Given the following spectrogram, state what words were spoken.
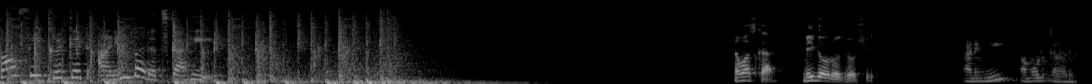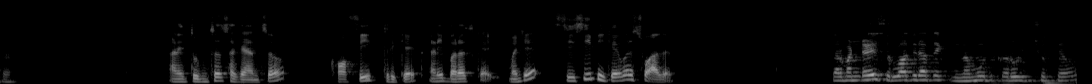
कॉफी क्रिकेट आणि बरच काही. नमस्कार मी गौरव जोशी. आणि मी अमोल कराडकर. आणि तुमचं सगळ्यांचं कॉफी क्रिकेट आणि बरंच काही म्हणजे सीसीपीके वर स्वागत. तर मंडळी सुरुवातीलाच एक नमूद करू इच्छितो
